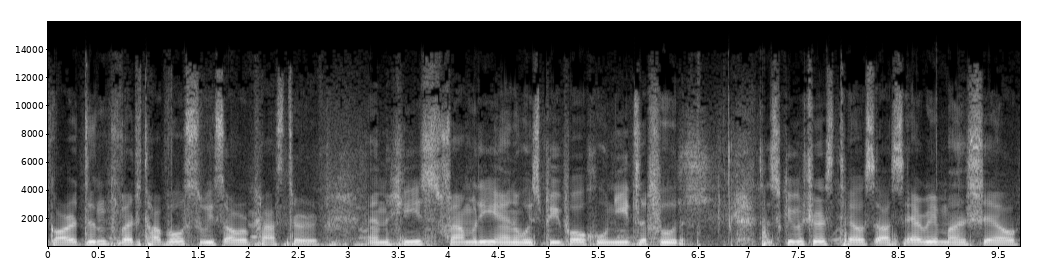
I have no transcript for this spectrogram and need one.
garden vegetables with our pastor and his family and with people who need the food. The scriptures tells us every man shall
